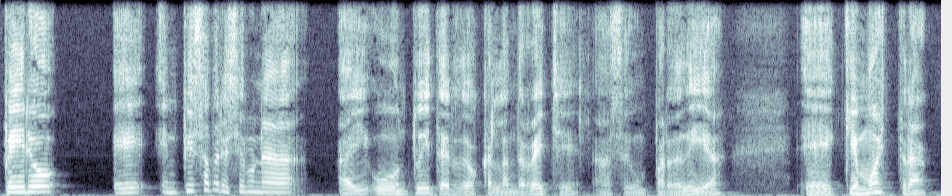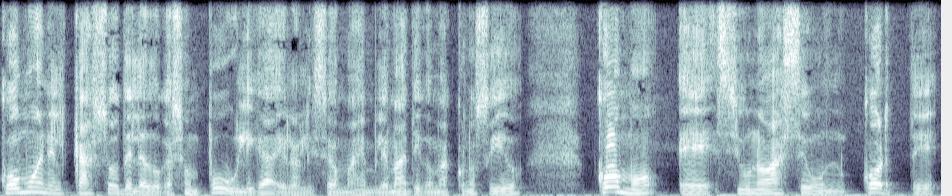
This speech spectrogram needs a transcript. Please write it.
Pero eh, empieza a aparecer una... Hay, hubo un Twitter de Oscar Landerreche hace un par de días eh, que muestra cómo en el caso de la educación pública, y los liceos más emblemáticos, más conocidos, cómo eh, si uno hace un corte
